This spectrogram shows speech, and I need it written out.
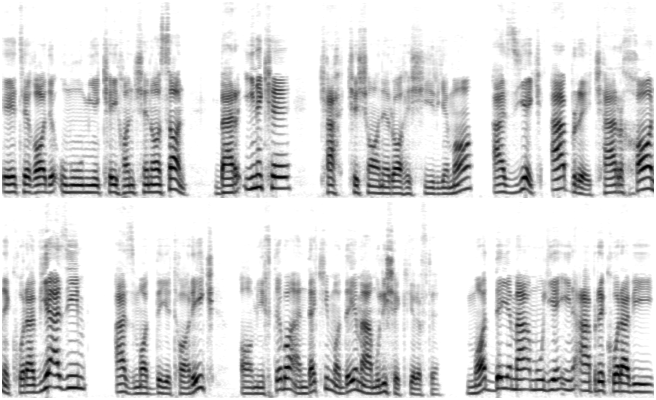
اعتقاد عمومی کیهانشناسان بر اینه که کهکشان راه شیری ما از یک ابر چرخان کروی عظیم از ماده تاریک آمیخته با اندکی ماده معمولی شکل گرفته. ماده معمولی این ابر کروی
